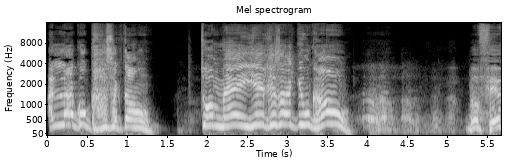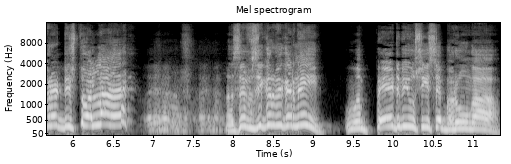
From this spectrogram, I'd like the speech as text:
اللہ کو کھا سکتا ہوں تو میں یہ غذا کیوں کھاؤں؟ وہ فیوریٹ ڈش تو اللہ ہے۔ صرف ذکر وکر نہیں میں پیٹ بھی اسی سے بھروں گا،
